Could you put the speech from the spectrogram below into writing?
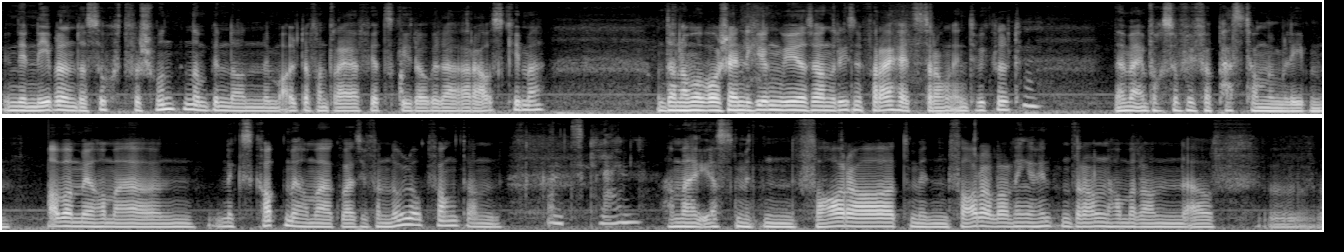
in den Nebeln der Sucht verschwunden und bin dann im Alter von 43 da wieder rausgekommen. Und dann haben wir wahrscheinlich irgendwie so einen riesen Freiheitsdrang entwickelt, Hm. weil wir einfach so viel verpasst haben im Leben. Aber wir haben auch nichts gehabt, wir haben auch quasi von Null angefangen, dann Ganz klein. haben wir erst mit dem Fahrrad, mit dem Fahrradanhänger hinten dran, haben wir dann auf äh,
